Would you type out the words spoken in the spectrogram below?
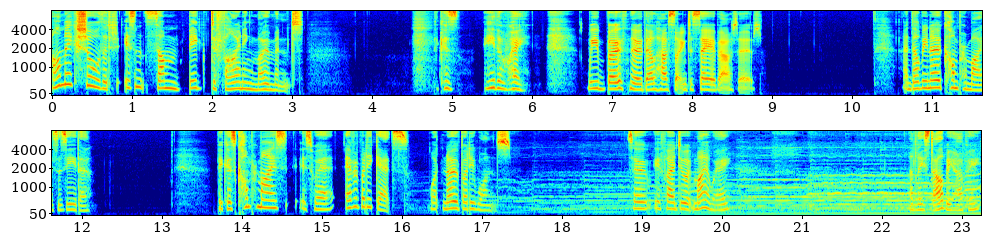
I'll make sure that it isn't some big defining moment. Because either way, we both know they'll have something to say about it. And there'll be no compromises either. Because compromise is where everybody gets what nobody wants. So if I do it my way, at least I'll be happy.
